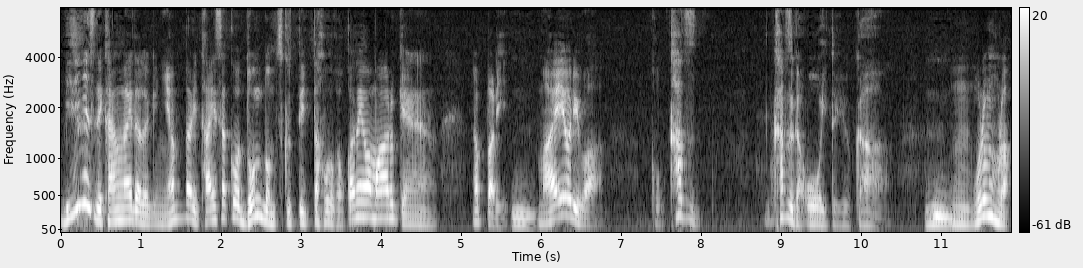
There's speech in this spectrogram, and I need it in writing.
ビジネスで考えたときに、やっぱり対策をどんどん作っていった方がお金は回るけん、やっぱりうん、前よりは、こう、数、数が多いというか、う。うんん、俺もほら、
